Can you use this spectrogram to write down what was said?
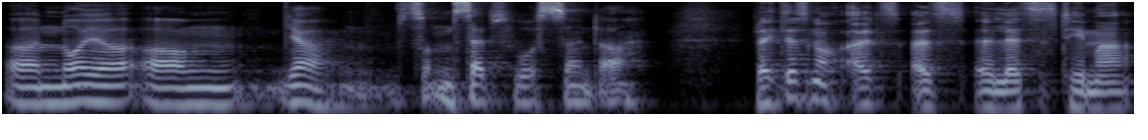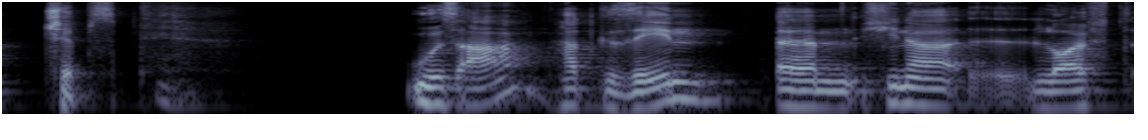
äh, neue, ähm, ja, so ein Selbstbewusstsein da. Vielleicht das noch als, als äh, letztes Thema Chips. USA hat gesehen, ähm, China äh, läuft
